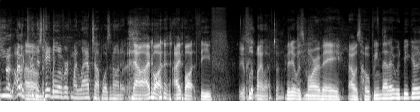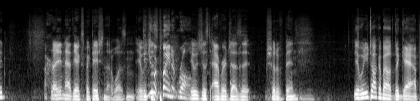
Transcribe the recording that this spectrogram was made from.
You- I would turn this Um, table over if my laptop wasn't on it. Now I bought I bought Thief, You flip my laptop. but it was more of a I was hoping that it would be good, but I didn't have the expectation that it wasn't. It was you were playing it wrong. it was just average as it should have been. Yeah, when you talk about the gap,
